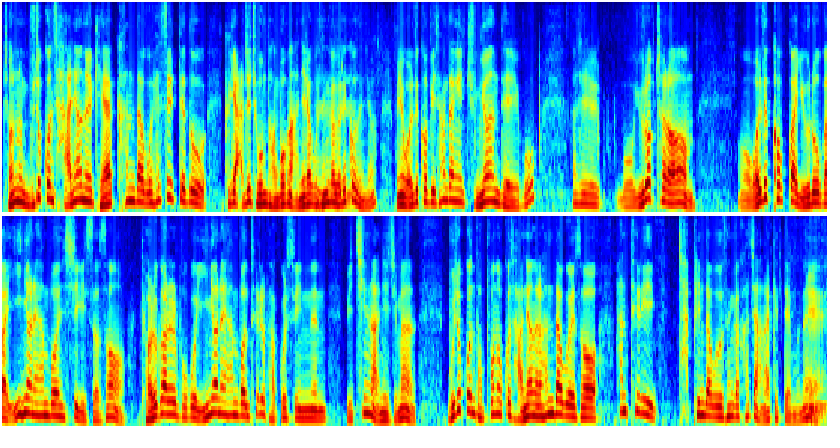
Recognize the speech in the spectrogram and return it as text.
저는 무조건 4년을 계약한다고 했을 때도 그게 아주 좋은 방법은 아니라고 생각을 음. 했거든요. 왜냐면 월드컵이 상당히 중요한 대회고 사실 뭐 유럽처럼 어, 월드컵과 유로가 2년에 한 번씩 있어서 결과를 보고 2년에 한 번 틀을 바꿀 수 있는 위치는 아니지만 무조건 덮어놓고 4년을 한다고 해서 한 틀이 잡힌다고도 생각하지 않았기 때문에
